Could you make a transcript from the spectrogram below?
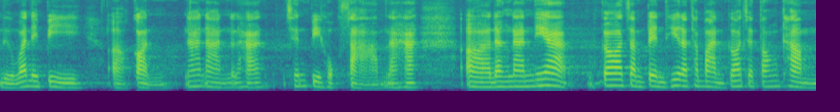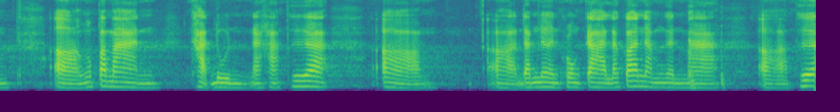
หรือว่าในปีก่อนหน้านั้นนะคะเช่นปี 63 นะคะดังนั้นเนี่ยก็จำเป็นที่รัฐบาลก็จะต้องทำงบประมาณขาดดุลนะคะเพื่ออดำเนินโครงการแล้วก็นำเงินมาเพื่อ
